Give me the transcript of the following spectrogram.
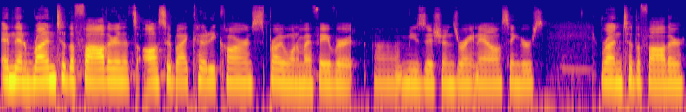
And then Run to the Father, that's also by Cody Carnes. Probably one of my favorite uh, musicians right now, singers. Run to the Father.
